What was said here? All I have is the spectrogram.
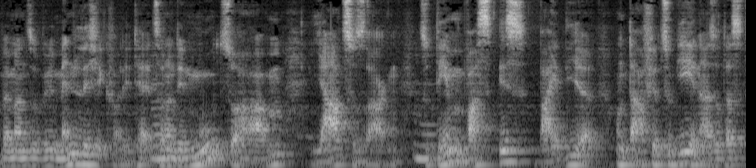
wenn man so will, männliche Qualität, sondern den Mut zu haben, Ja zu sagen zu dem, was ist bei dir und dafür zu gehen. Also das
